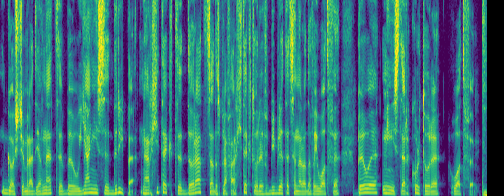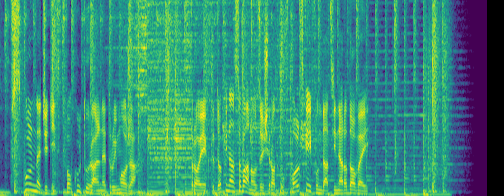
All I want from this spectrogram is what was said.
Gościem Radia Wnet był Janis Dripe, architekt, doradca do spraw architektury w Bibliotece Narodowej Łotwy, były minister kultury Łotwy. Wspólne dziedzictwo kulturalne Trójmorza. Projekt dofinansowano ze środków Polskiej Fundacji Narodowej.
